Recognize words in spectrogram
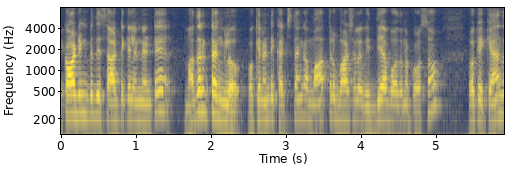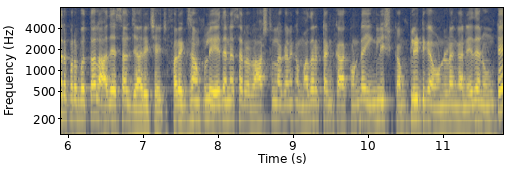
అకార్డింగ్ టు దిస్ ఆర్టికల్ ఏంటంటే మదర్ టంగ్లో ఓకేనండి ఖచ్చితంగా మాతృభాషలో విద్యా బోధన కోసం ఓకే కేంద్ర ప్రభుత్వాలు ఆదేశాలు జారీ చేయొచ్చు. ఫర్ ఎగ్జాంపుల్ ఏదైనా సరే రాష్ట్రంలో కనుక మదర్ టంగ్ కాకుండా ఇంగ్లీష్ కంప్లీట్గా ఉండడం కానీ ఏదైనా ఉంటే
